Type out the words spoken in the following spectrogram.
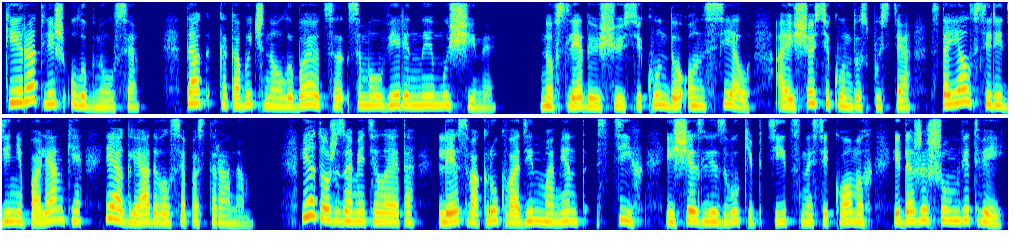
Кейрат лишь улыбнулся так, как обычно улыбаются самоуверенные мужчины. Но в следующую секунду он сел, а еще секунду спустя стоял в середине полянки и оглядывался по сторонам. Я тоже заметила это. Лес вокруг в один момент стих, исчезли звуки птиц, насекомых и даже шум ветвей.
